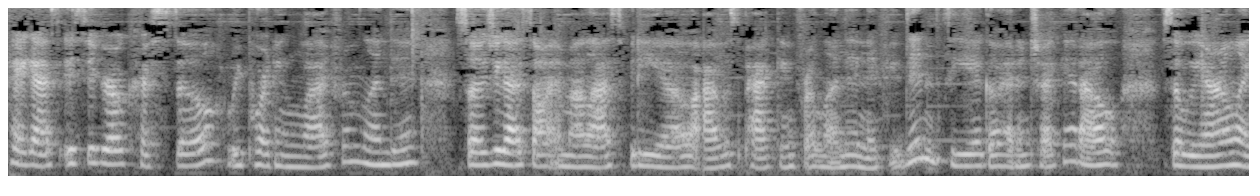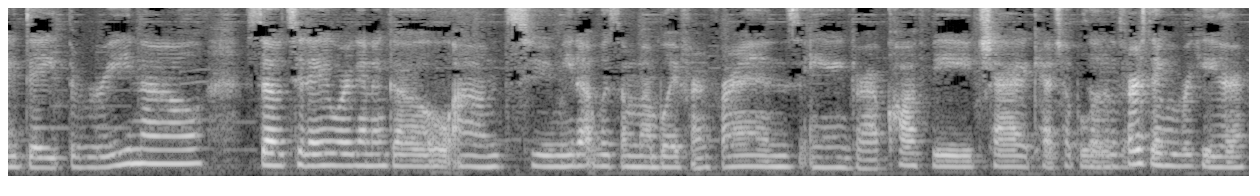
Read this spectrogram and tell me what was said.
Hey guys, it's your girl Krystle reporting live from London. So as you guys saw in my last video, I was packing for London. If you didn't see it, go ahead and check it out. So we are on like day three now. So today we're gonna go um, to meet up with some of my boyfriend friends and grab coffee, chat, catch up a little. The first day we were here,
